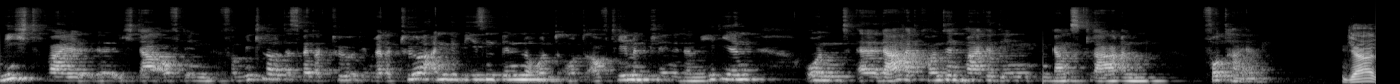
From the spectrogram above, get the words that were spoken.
nicht, weil äh, ich da auf den Vermittler, des Redakteur, den Redakteur angewiesen bin und, und auf Themenpläne der Medien. Und äh, da hat Content Marketing einen ganz klaren Vorteil. Ja,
